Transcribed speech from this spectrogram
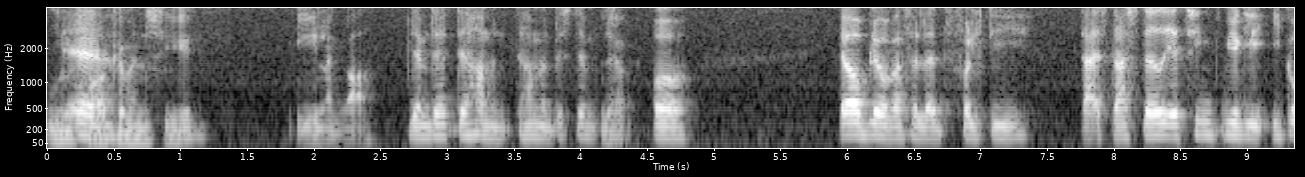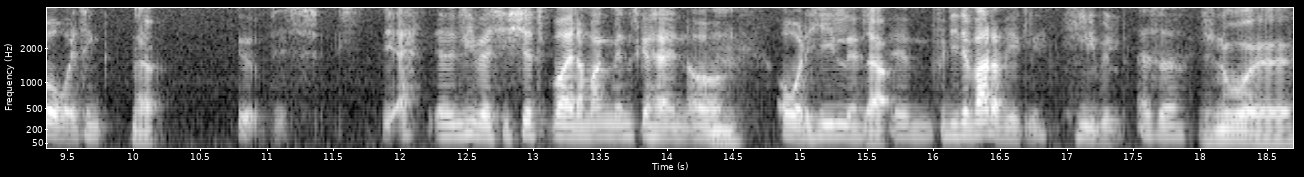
udenfor, Ja, kan man sige, ikke? I en eller anden grad. jamen det, det, har, man, det har man bestemt. Ja. Og jeg oplever i hvert fald, at folk de, der, er, der er stadig, jeg tænkte virkelig i går, jeg tænkte, Ja. øh, ja, jeg er lige ved at sige shit, hvor er der mange mennesker herinde, og Mm. Over det hele, Ja. øhm, fordi det var der virkelig, Helt vildt. altså, Altså nu, øh,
